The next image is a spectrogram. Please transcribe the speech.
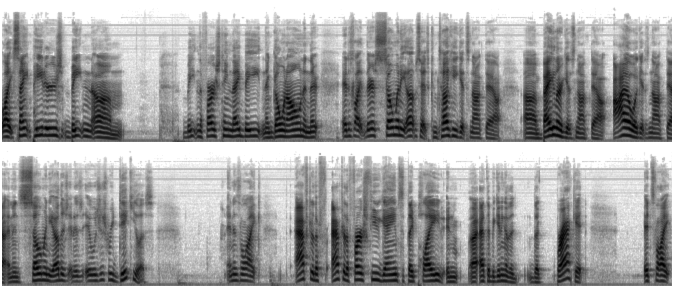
Like St. Peter's beating um beating the first team they beat and then going on and they're it's like there's so many upsets. Kentucky gets knocked out. Um, Baylor gets knocked out. Iowa gets knocked out, and then so many others, and it was just ridiculous. And it's like after the after the first few games that they played in uh, at the beginning of the the bracket, it's like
